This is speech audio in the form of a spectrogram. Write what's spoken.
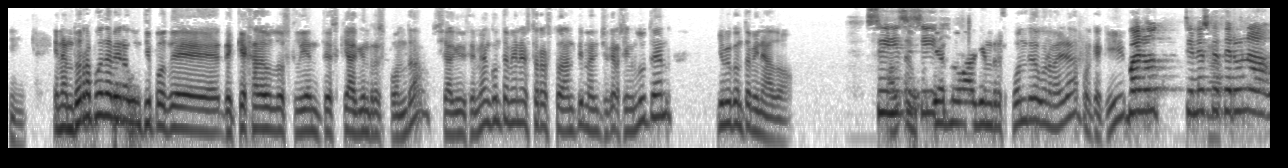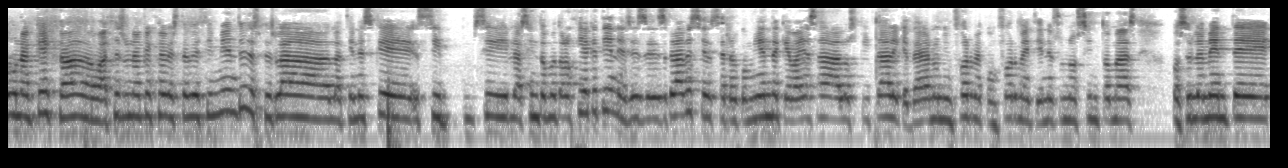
¿En Andorra puede haber algún tipo de, de queja de los clientes que alguien responda? Si alguien dice, me han contaminado este restaurante y me han dicho que era sin gluten, yo me he contaminado. Sí, sí, sí. ¿Alguien responde de alguna manera? Porque aquí. Bueno, tienes que ah. hacer una, una, queja o haces una queja al establecimiento y después la, la tienes que. Si, si, la sintomatología que tienes es, es grave, se, se, recomienda que vayas al hospital y que te hagan un informe conforme tienes unos síntomas posiblemente.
